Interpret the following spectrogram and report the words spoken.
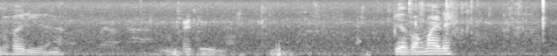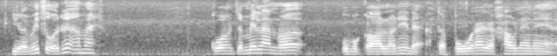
ไม่ค่อยดีนะไม่ค่อยลื่น เปลี่ยนสองไม้เลยเหยื่อไม่สวยด้วยเอาไหมก ลัวมันจะไม่ลั่นเพราะอุปกรณ์เรานี่แหละแต่ปูน่าจะเข้าแน่ๆแ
